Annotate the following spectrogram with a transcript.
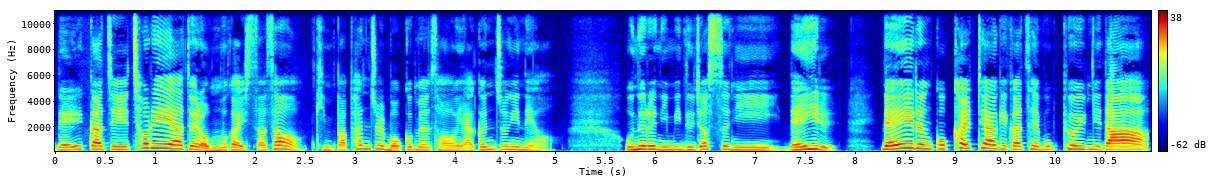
내일까지 처리해야 될 업무가 있어서 김밥 한 줄 먹으면서 야근 중이네요. 오늘은 이미 늦었으니 내일, 내일은 꼭 칼퇴하기가 제 목표입니다.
